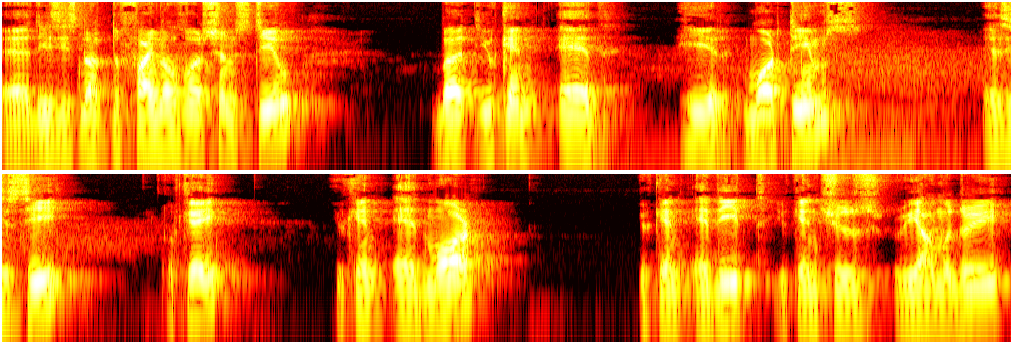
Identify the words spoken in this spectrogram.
Uh, this is not the final version still but you can add here more teams as you see okay? You can add more. You can edit you can choose Real Madrid.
